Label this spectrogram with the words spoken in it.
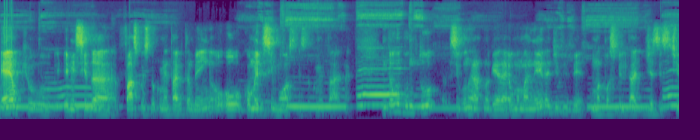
é o que o Emicida faz com esse documentário também, ou, ou como ele se mostra nesse documentário, né. Então o Ubuntu, segundo Renato Nogueira, é uma maneira de viver, uma possibilidade de existir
